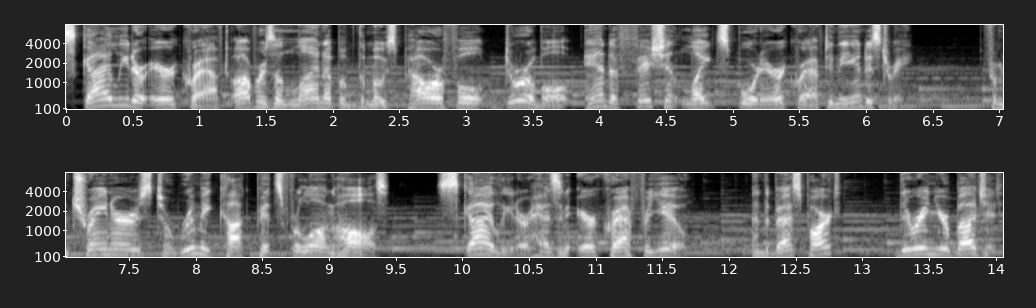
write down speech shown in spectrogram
Skyleader Aircraft offers a lineup of the most powerful, durable, and efficient light sport aircraft in the industry. From trainers to roomy cockpits for long hauls, Skyleader has an aircraft for you. And the best part? They're in your budget.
